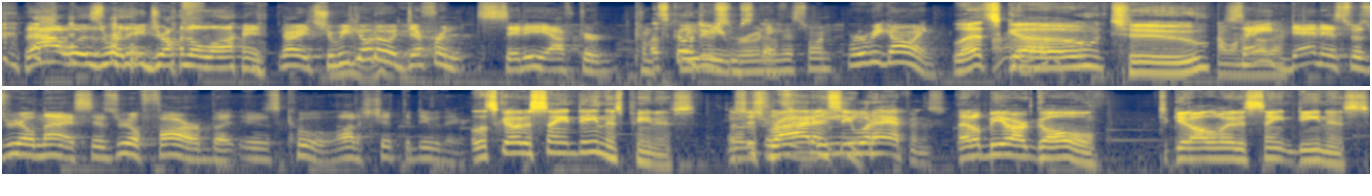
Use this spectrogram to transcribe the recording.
that was where they draw the line. All right, should we oh go to a different city after Let's go do completely some ruining stuff. this one? Where are we going? Let's go to. St. another. Denis was real nice. It was real far, but it was cool. A lot of shit to do there. Let's go to St. Dina's penis. Let's Go just ride and see what happens. That'll be our goal to get all the way to St. Dina's.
